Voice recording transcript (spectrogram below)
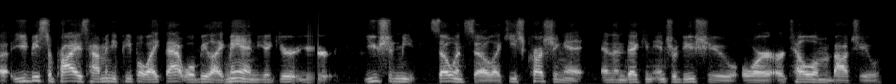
uh, you'd be surprised how many people like that will be like man you're you're you should meet so and so like he's crushing it. And then they can introduce you or or tell them about you.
